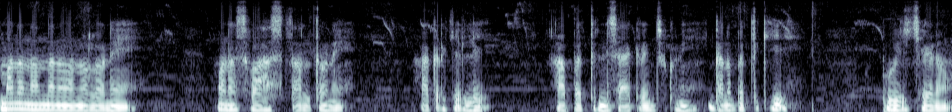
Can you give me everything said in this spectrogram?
మన నందనవనంలోనే మన స్వహస్తాలతోనే అక్కడికి వెళ్ళి ఆ పత్రిని సేకరించుకుని గణపతికి పూజ చేయడం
